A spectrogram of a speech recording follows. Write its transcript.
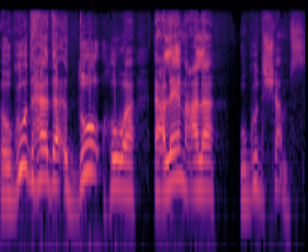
فوجود هذا الضوء هو إعلان على وجود الشمس.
